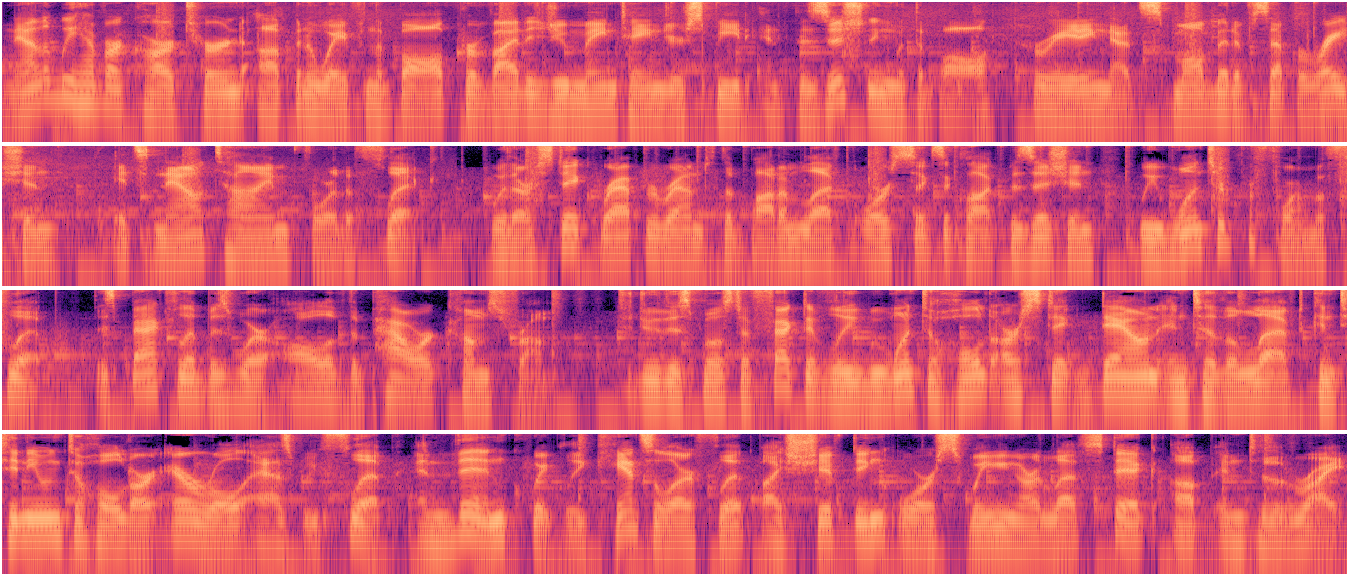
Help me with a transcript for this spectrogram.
Now that we have our car turned up and away from the ball, provided you maintain your speed and positioning with the ball, creating that small bit of separation, it's now time for the flick. With our stick wrapped around to the bottom left or 6 o'clock position, we want to perform a flip. This backflip is where all of the power comes from. To do this most effectively, we want to hold our stick down and to the left, continuing to hold our air roll as we flip, and then quickly cancel our flip by shifting or swinging our left stick up and to the right.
